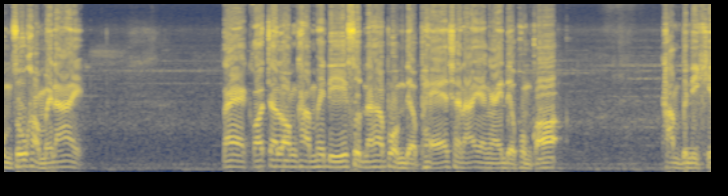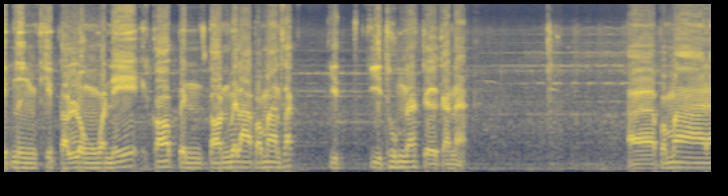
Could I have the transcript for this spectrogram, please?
ผมสู้เขาไม่ได้ แต่ก็จะลองทำให้ดีที่สุดนะครับ ผมเดี๋ยวแพ้ชนะยังไง เดี๋ยวผมก็ทำเป็นอีกคลิปหนึ่งคลิปตอนลงวันนี้ ก็เป็นตอนเวลาประมาณสักกี่กี่ทุ่มนะเจอกันอะเอ่อประมาณ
